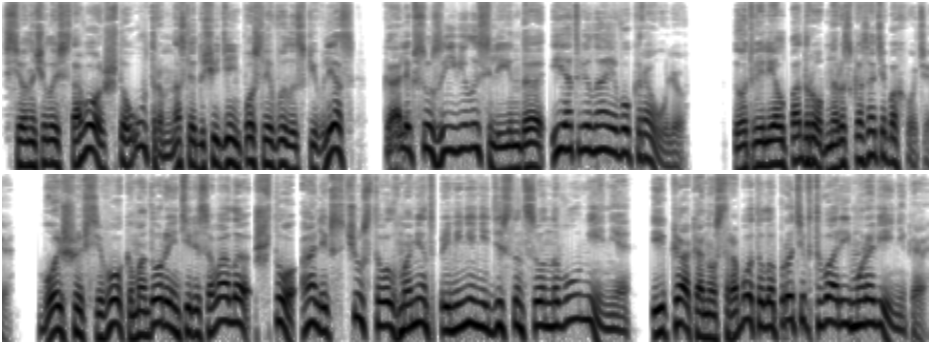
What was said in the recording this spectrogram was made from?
Все началось с того, что утром, на следующий день после вылазки в лес, к Алексу заявилась Линда и отвела его к караулю. Тот велел подробно рассказать об охоте. Больше всего командора интересовало, что Алекс чувствовал в момент применения дистанционного умения и как оно сработало против тварей муравейника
